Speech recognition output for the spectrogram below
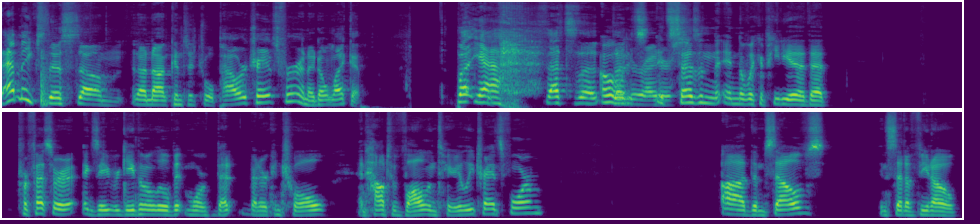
That makes this um a non-consensual power transfer, and I don't like it. But yeah, that's the Oh, it says in the, in the Wikipedia that Professor Xavier gave them a little bit more bet better control and how to voluntarily transform uh, themselves instead of you know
